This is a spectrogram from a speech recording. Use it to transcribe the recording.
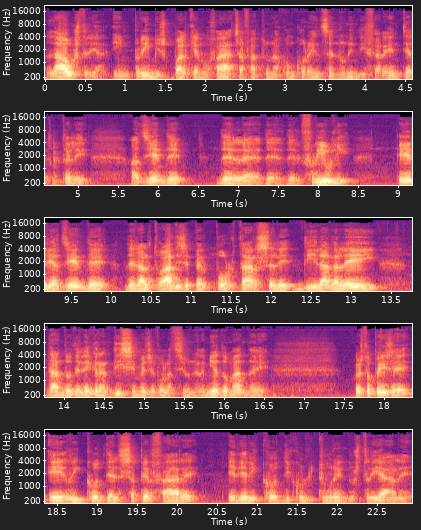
l'Austria in primis qualche anno fa ci ha fatto una concorrenza non indifferente a tutte le aziende del, del, del Friuli e le aziende dell'Alto Adige per portarsele di là da lei dando delle grandissime agevolazioni. La mia domanda è, questo paese è ricco del saper fare ed è ricco di cultura industriale,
